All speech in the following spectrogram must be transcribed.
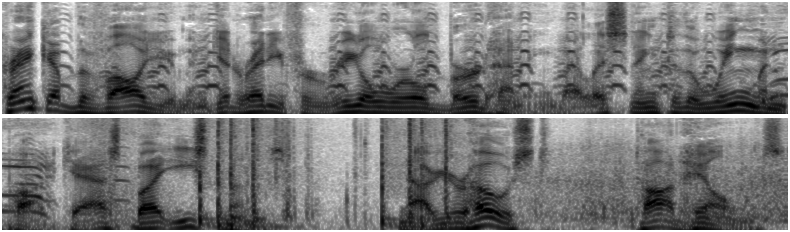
Crank up the volume and get ready for real world bird hunting by listening to the Wingman podcast by Eastman's. Now, your host, Todd Helms.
